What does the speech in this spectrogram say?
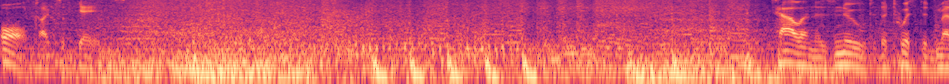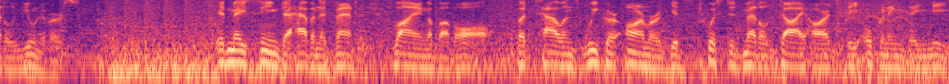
all types of games. Talon is new to the Twisted Metal universe. It may seem to have an advantage, flying above all, but Talon's weaker armor gives Twisted Metal diehards the opening they need.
